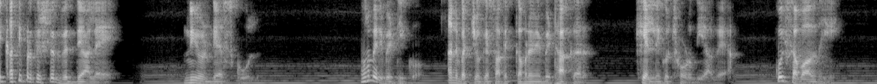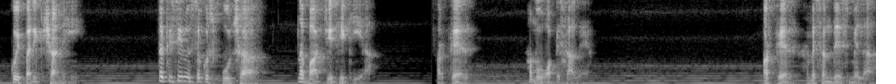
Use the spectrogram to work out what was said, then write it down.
एक अति प्रतिष्ठित विद्यालय न्यू इंडिया स्कूल वहाँ मेरी बेटी को अन्य बच्चों के साथ एक कमरे में बिठाकर खेलने को छोड़ दिया गया। कोई सवाल नहीं, कोई परीक्षा नहीं, न किसी ने उससे कुछ पूछा, न बातचीत ही किया। और फिर हम वापस आ गए। और फिर हमें संदेश मिला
